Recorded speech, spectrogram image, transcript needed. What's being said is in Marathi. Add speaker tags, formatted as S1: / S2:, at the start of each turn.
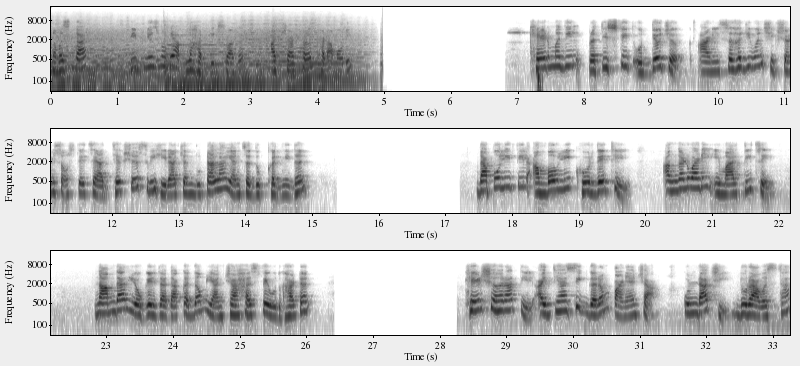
S1: नमस्कार. दीप न्यूजमध्ये आपलं हार्दिक स्वागत. आजच्या ठळक घडामोडी. खेडमधील प्रतिष्ठित उद्योजक आणि सहजीवन शिक्षण संस्थेचे अध्यक्ष श्री हिराचंद बुटाला यांचं दुःखद निधन. दापोलीतील आंबवली खुर्द येथील अंगणवाडी इमारतीचे नामदार योगेशदादा कदम यांच्या हस्ते उद्घाटन. खेड शहरातील ऐतिहासिक गरम पाण्याच्या कुंडाची दुरावस्था.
